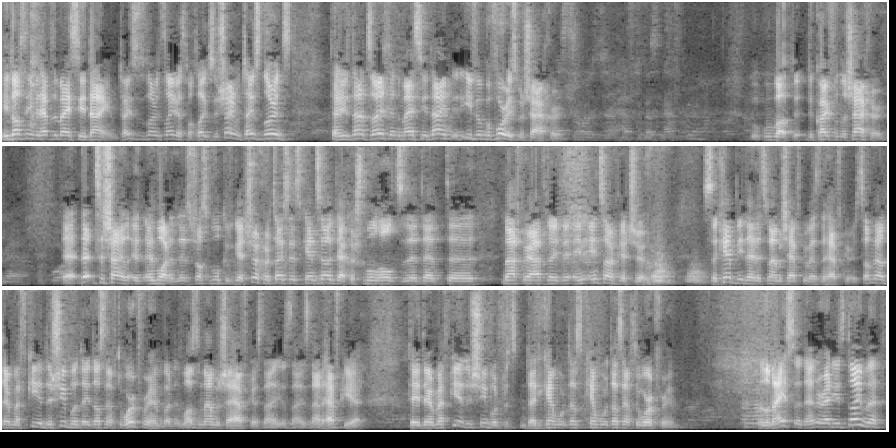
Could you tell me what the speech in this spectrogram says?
he doesn't even have the Ma'aseh Daim. Taisa learns later, Taisa learns that he's not Zoich in the Ma'aseh Daim even before he's Meshacher. What the, the kai from the shacher? That, that's a shaila, and, what? And that's just mulkav get shukr. Taisa can't say like that because Shmuel holds that that uh, mafker after insar get shukr. So it can't be that it's mamash hefker as the hefker. Somehow they're mafkir the shibud. They doesn't have to work for him, but it wasn't mamash hefker. It's not. It's not, it's not a hefker yet. They, they're mafkir the shibud that he can't doesn't can't, doesn't have to work for him. Lamaisa then already is doima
